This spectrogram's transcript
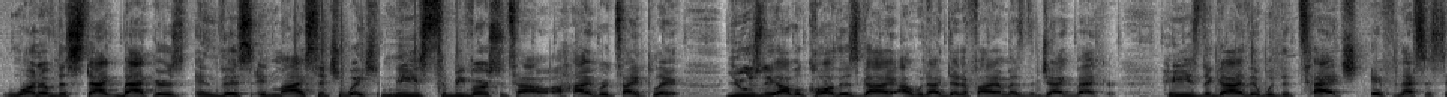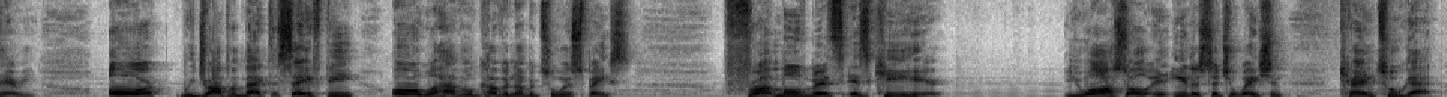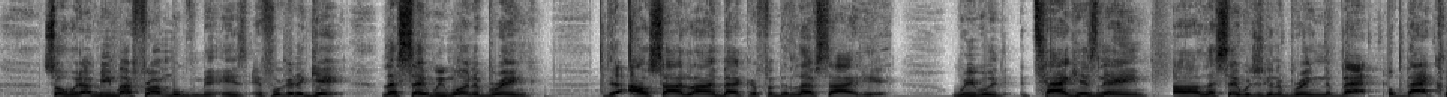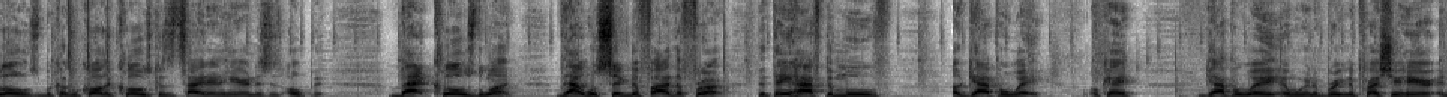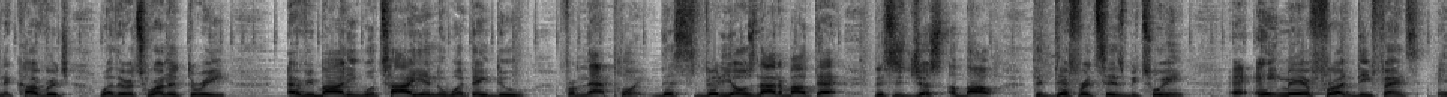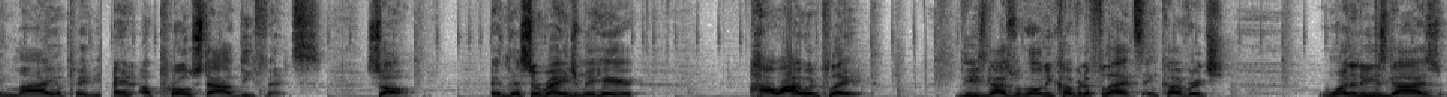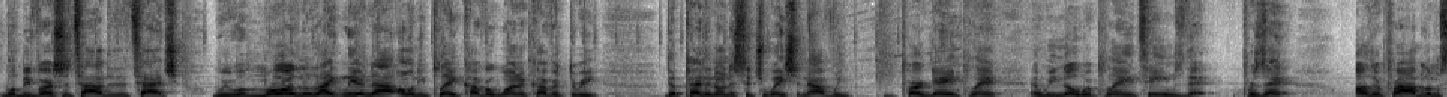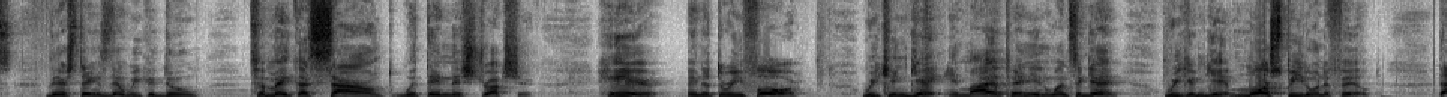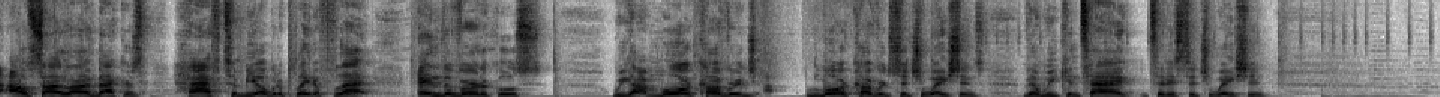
One of the stack backers in this, in my situation, needs to be versatile, a hybrid type player. Usually I would call this guy, I would identify him as the jack backer. He's the guy that would detach if necessary. Or we drop him back to safety, or we'll have him cover number two in space. Front movements is key here. You also, in either situation, can two gap. So what I mean by front movement is if we're gonna get, let's say we want to bring the outside linebacker from the left side here. We would tag his name. Uh, let's say we're just gonna bring the back, so back closed because we'll call it closed because it's tight in here and this is open. Back closed one. That will signify the front that they have to move a gap away. Okay, gap away, and we're gonna bring the pressure here and the coverage, whether it's one or three, everybody will tie into what they do from that point. This video is not about that. This is just about the differences between an eight man front defense, in my opinion, and a pro style defense. So, in this arrangement here, how I would play it, these guys will only cover the flats in coverage. One of these guys will be versatile to detach. We will more than likely or not only play cover one or cover three, depending on the situation. Now, if we per game plan and we know we're playing teams that present other problems, there's things that we could do to make a sound within this structure. Here in the 3 4, we can get, in my opinion, once again, we can get more speed on the field. The outside linebackers have to be able to play the flat and the verticals. We got more coverage, more coverage situations that we can tag to this situation.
